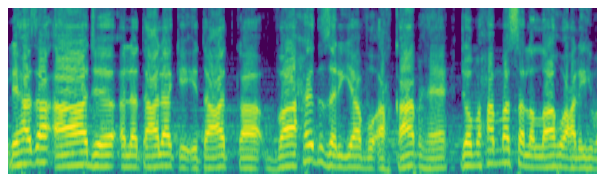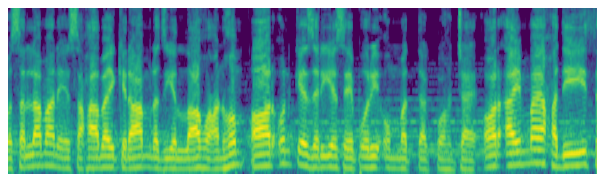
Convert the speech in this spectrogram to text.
لہٰذا آج اللہ تعالیٰ کی اطاعت کا واحد ذریعہ وہ احکام ہیں جو محمد صلی اللہ علیہ وسلم نے صحابہ کرام رضی اللہ عنہم اور ان کے ذریعے سے پوری امت تک پہنچائے۔ اور ائمہ حدیث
